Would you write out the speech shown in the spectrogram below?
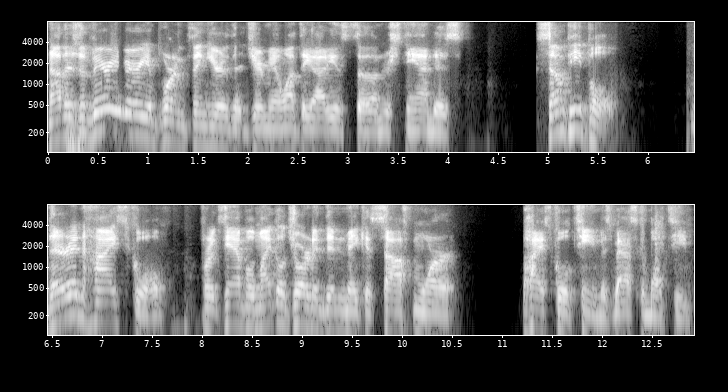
Now, there's mm-hmm. a very, very important thing here that Jeremy, I want the audience to understand is some people, they're in high school for example, Michael Jordan didn't make his sophomore high school team, his basketball team.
